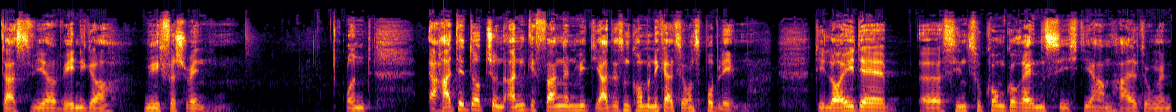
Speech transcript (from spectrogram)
dass wir weniger Milch verschwenden? Und er hatte dort schon angefangen mit, ja, das ist ein Kommunikationsproblem. Die Leute äh, sind zu konkurrenzig, die haben Haltungen,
